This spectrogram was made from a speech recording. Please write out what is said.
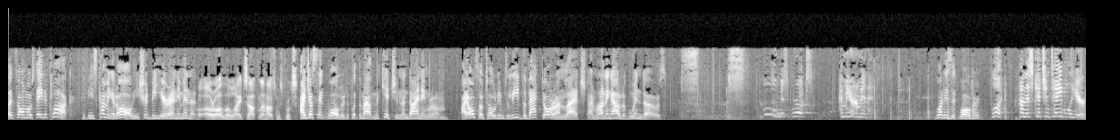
Well, it's almost eight o'clock. If he's coming at all, he should be here any minute. Are all the lights out in the house, Miss Brooks? I just sent Walter to put them out in the kitchen and dining room. I also told him to leave the back door unlatched. I'm running out of windows. Oh, Miss Brooks, come here a minute. What is it, Walter? Look, on this kitchen table here,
